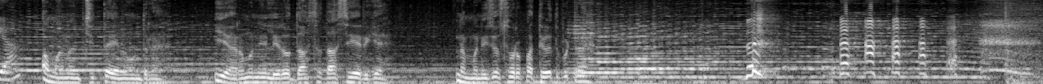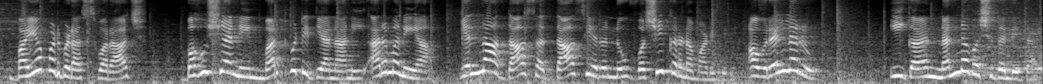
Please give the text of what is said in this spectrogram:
ಚಿಂತೆಯಲ್ಲಿದೆಯಾ ಅಮ್ಮ ನನ್ನ ಚಿಂತೆ ಏನು ಅಂದ್ರೆ ಈ ಅರಮನೆಯಲ್ಲಿರೋ ದಾಸ ದಾಸಿಯರಿಗೆ ನಮ್ಮ ನಿಜ ಸ್ವರೂಪ ತಿಳಿದ್ಬಿಟ್ರೆ? ಭಯ ಪಡ್ಬೇಡ ಸ್ವರಾಜ್. ಬಹುಶಃ ನೀನ್ ಮರ್ತ್ಬಿಟ್ಟಿದ್ಯಾ ನಾನೀ ಅರಮನೆಯ ಎಲ್ಲಾ ದಾಸ ದಾಸಿಯರನ್ನು ವಶೀಕರಣ ಮಾಡಿದ್ದೀನಿ. ಅವರೆಲ್ಲರೂ ಈಗ ನನ್ನ ವಶದಲ್ಲಿದ್ದಾರೆ.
